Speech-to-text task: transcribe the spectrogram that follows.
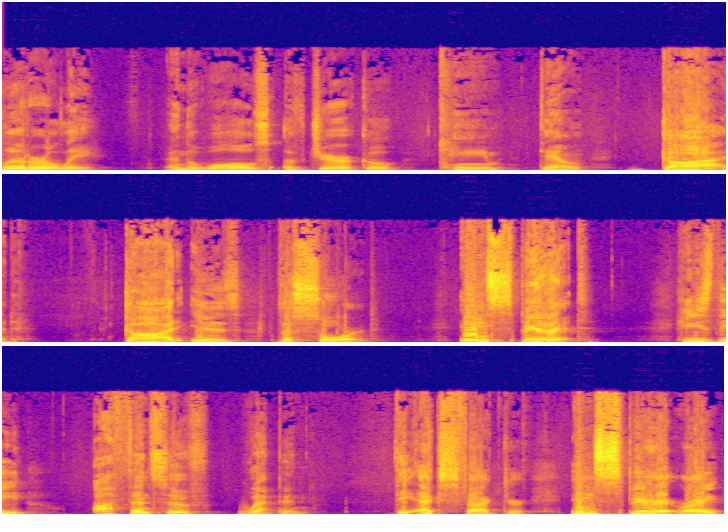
literally. And the walls of Jericho came down. God, God is the sword in spirit. He's the offensive weapon the X factor in spirit, right?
